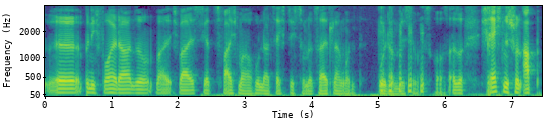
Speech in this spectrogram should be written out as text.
äh, bin ich vorher da, so, weil ich weiß, jetzt fahre ich mal 160 so eine Zeit lang und hol da ein bisschen was raus. Also ich rechne schon ab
